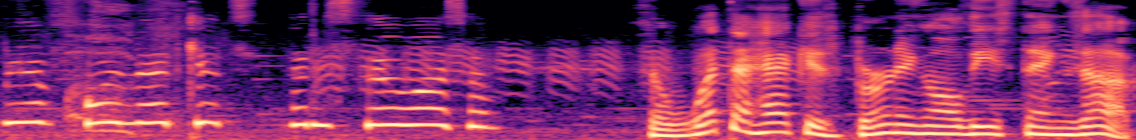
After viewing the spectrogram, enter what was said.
We have four med kits. That is so awesome. So what the heck is burning all these things up?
